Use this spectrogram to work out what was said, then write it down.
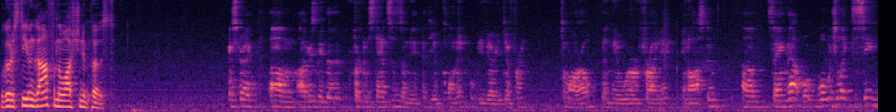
We'll go to Steven Goff from the Washington Post. Thanks, Gregg. Um, obviously, the circumstances and the, the opponent will be very different tomorrow than they were Friday in Austin. Um, saying that, what, what would you like to see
